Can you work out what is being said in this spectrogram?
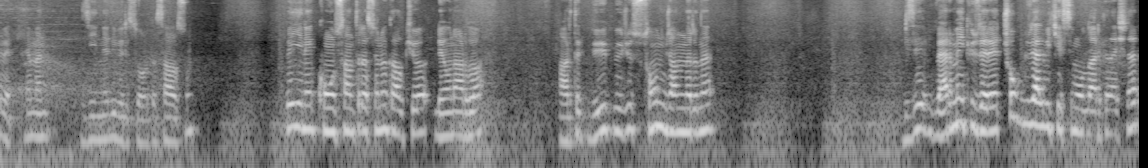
Evet hemen zihinledi birisi orada sağ olsun. Ve yine konsantrasyona kalkıyor Leonardo. Artık büyük büyücü son canlarını bize vermek üzere çok güzel bir kesim oldu arkadaşlar.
